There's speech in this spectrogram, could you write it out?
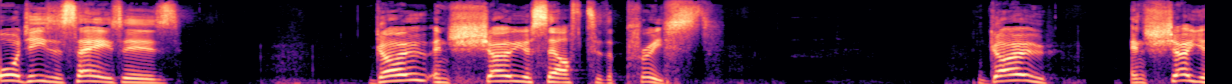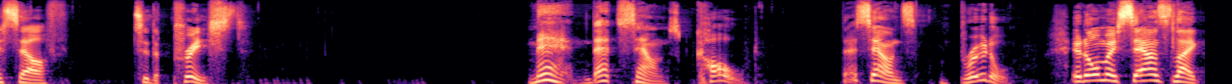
All Jesus says is, Go and show yourself to the priest. Go and show yourself to the priest. Man, that sounds cold. That sounds brutal. It almost sounds like,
